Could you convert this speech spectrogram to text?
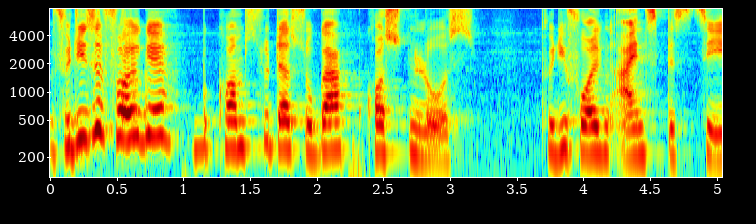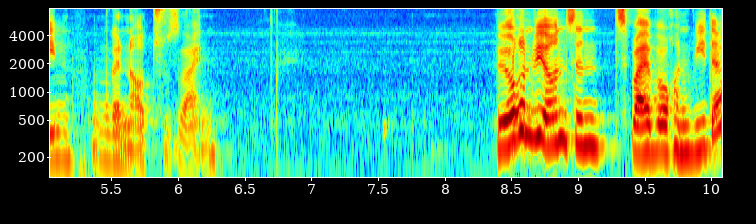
Für diese Folge bekommst du das sogar kostenlos. Für die Folgen 1 bis 10, um genau zu sein. Hören wir uns in zwei Wochen wieder.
